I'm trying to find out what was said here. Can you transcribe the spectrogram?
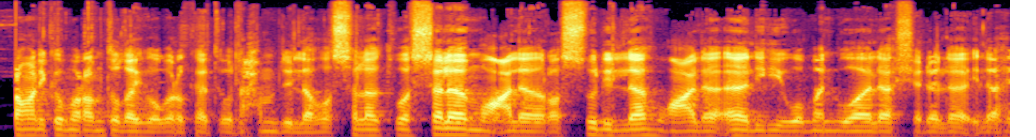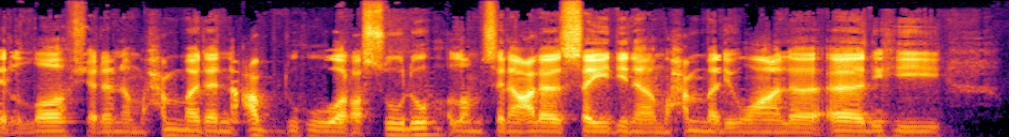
Assalamualaikum warahmatullahi wabarakatuh. Alhamdulillah wassalatu wassalamu ala Rasulillah wa ala alihi wa man wala syada la ilaha illallah syadana Muhammadan abduhu wa rasuluh. Allahumma salli ala sayidina Muhammad wa ala alihi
